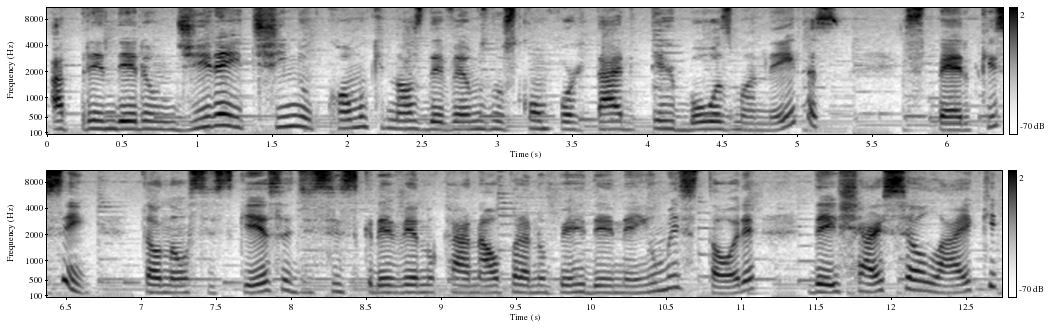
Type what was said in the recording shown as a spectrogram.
Aprenderam direitinho como que nós devemos nos comportar e ter boas maneiras? Espero que sim. Então não se esqueça de se inscrever no canal para não perder nenhuma história, deixar seu like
